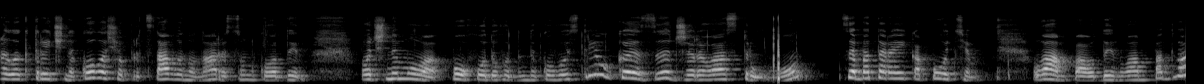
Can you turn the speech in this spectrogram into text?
електричне коло, що представлено на рисунку 1. Почнемо по ходу годинникової стрілки з джерела струму. Це батарейка, потім лампа 1, лампа 2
